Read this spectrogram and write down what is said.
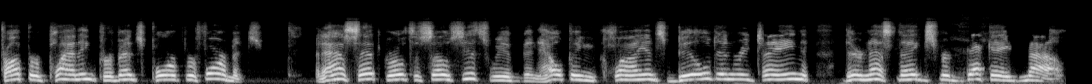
proper planning prevents poor performance. At Asset Growth Associates, we have been helping clients build and retain their nest eggs for decades now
